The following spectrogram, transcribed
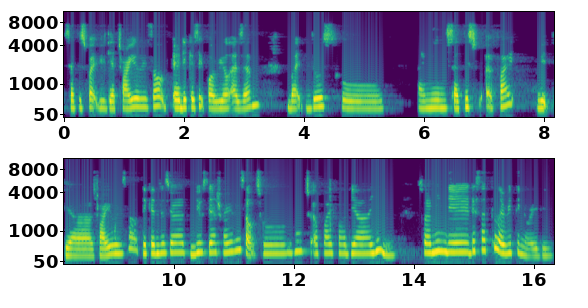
satisfied with their trial result, uh, they can sit for real exam. But those who, I mean, satisfied with their trial result, they can just uh, use their trial result to you know, to apply for their uni. So I mean, they they settle everything already.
